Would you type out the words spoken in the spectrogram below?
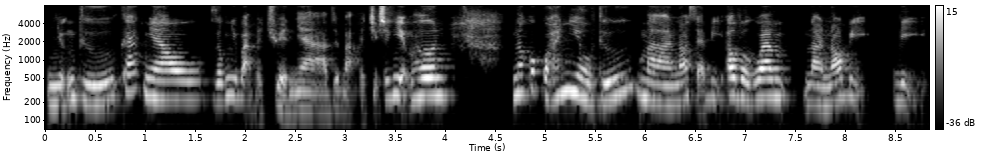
những thứ khác nhau. Giống như bạn phải chuyển nhà rồi bạn phải chịu trách nhiệm hơn. Nó có quá nhiều thứ mà nó sẽ bị overwhelm là nó bị bị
